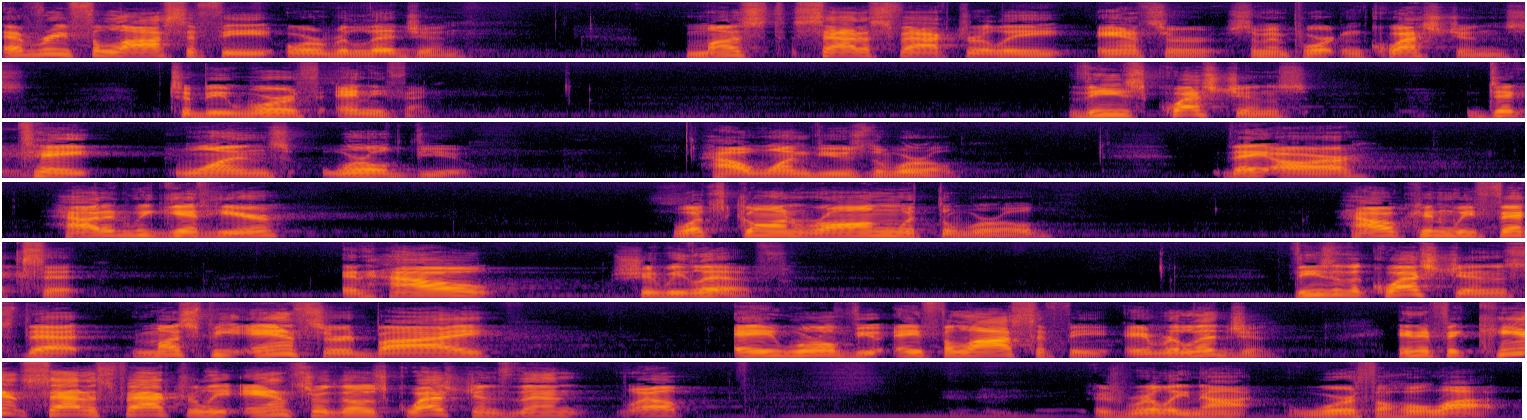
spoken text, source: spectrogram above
Every philosophy or religion must satisfactorily answer some important questions to be worth anything. These questions dictate one's worldview, how one views the world. They are how did we get here? What's gone wrong with the world? How can we fix it? And how should we live? These are the questions that must be answered by a worldview, a philosophy, a religion. And if it can't satisfactorily answer those questions, then, well, it's really not worth a whole lot.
